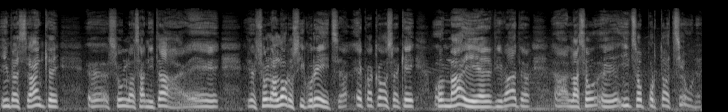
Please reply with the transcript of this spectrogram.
investe anche eh, sulla sanità e sulla loro sicurezza, è qualcosa che ormai è arrivata alla so, eh, insopportazione,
